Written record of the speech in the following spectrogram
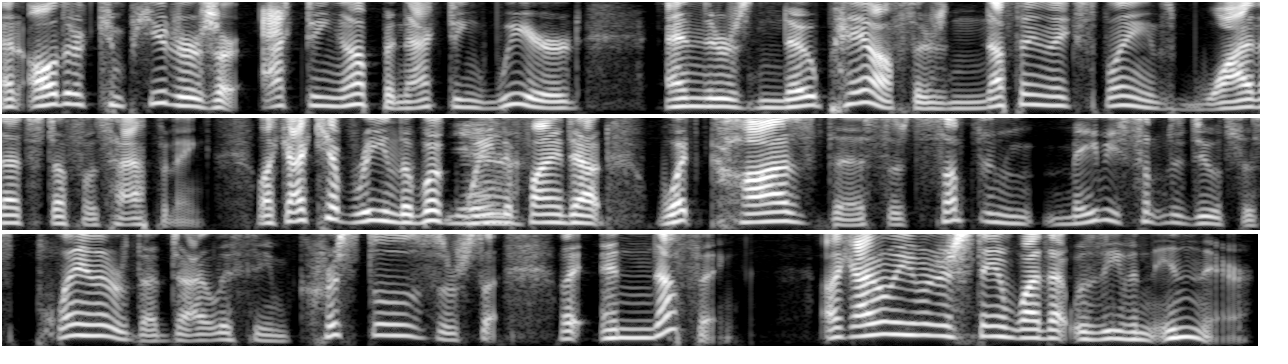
and all their computers are acting up and acting weird and there's no payoff. There's nothing that explains why that stuff was happening. Like i kept reading the book waiting to find out what caused this. There's something maybe something to do with this planet or the dilithium crystals or something like and nothing. Like i don't even understand why that was even in there.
